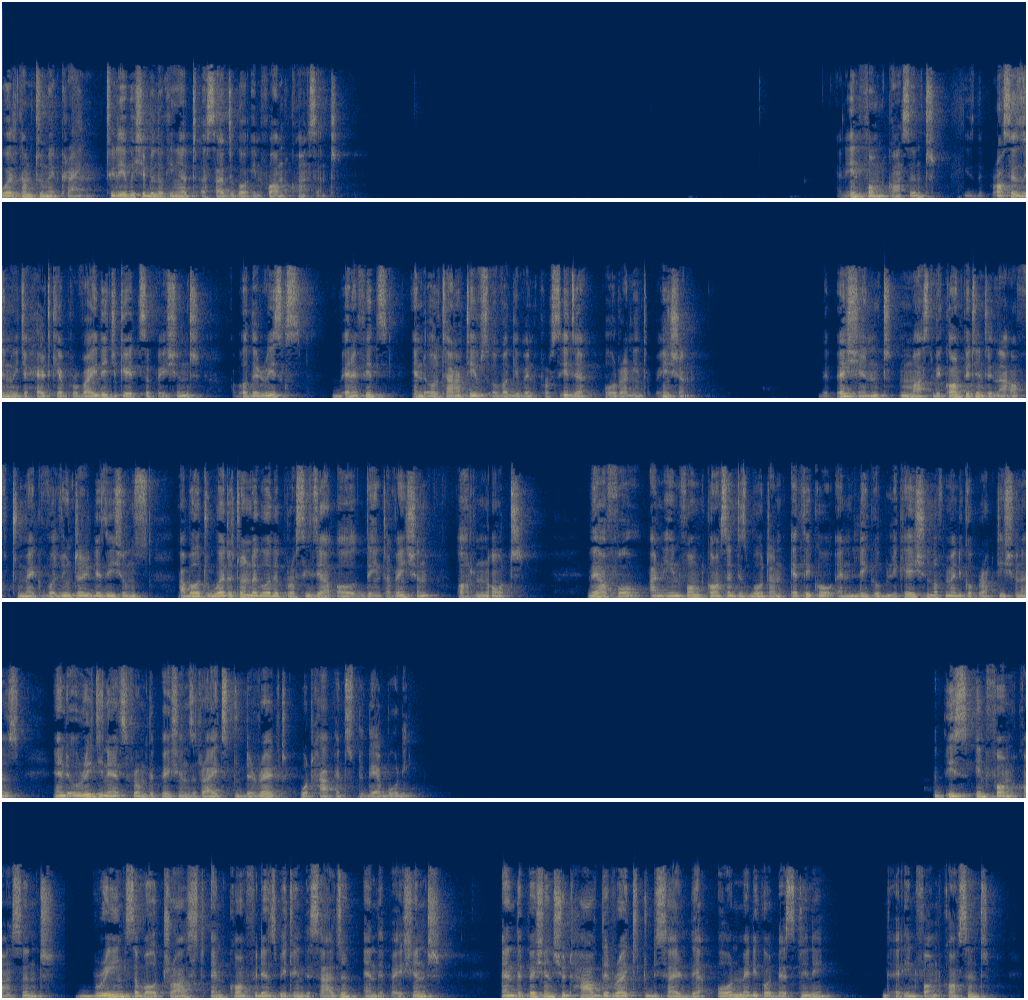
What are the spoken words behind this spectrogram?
Welcome to Medcrine. Today we shall be looking at a surgical informed consent. An informed consent is the process in which a healthcare provider educates a patient about the risks, benefits, and alternatives of a given procedure or an intervention. The patient must be competent enough to make voluntary decisions about whether to undergo the procedure or the intervention or not. Therefore, an informed consent is both an ethical and legal obligation of medical practitioners and originates from the patient's right to direct what happens to their body. This informed consent brings about trust and confidence between the surgeon and the patient and the patient should have the right to decide their own medical destiny, their informed consent,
